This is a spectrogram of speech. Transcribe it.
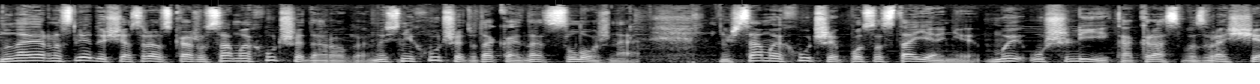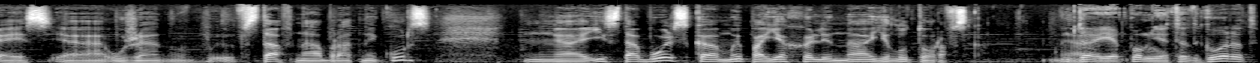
Ну, наверное, следующее, я сразу скажу, самая худшая дорога, но если не худшая, то такая, да, сложная. Самое худшее по состоянию. Мы ушли, как раз возвращаясь, э, уже встав на обратный курс, э, из Тобольска мы поехали на Елуторовск. Да, я помню этот город,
